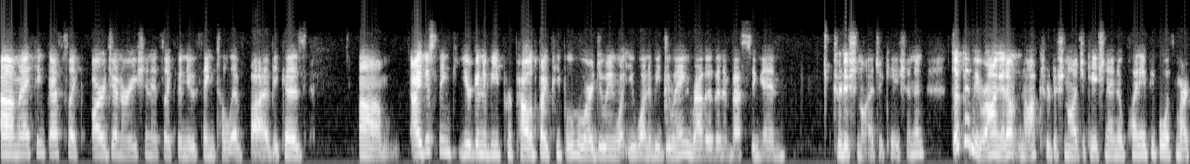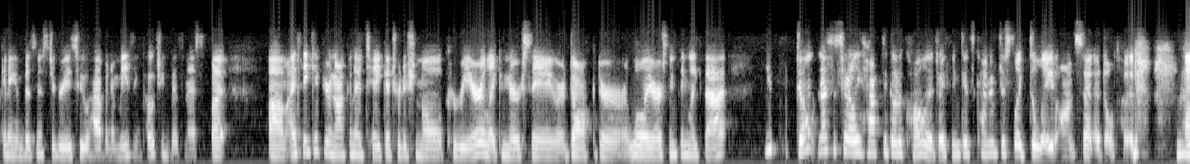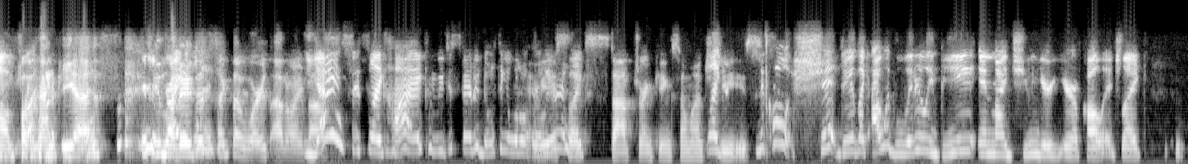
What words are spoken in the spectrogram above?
Um, and I think that's like our generation, it's like the new thing to live by because um, I just think you're going to be propelled by people who are doing what you want to be doing rather than investing in traditional education. And don't get me wrong, I don't knock traditional education. I know plenty of people with marketing and business degrees who have an amazing coaching business, but um, I think if you're not going to take a traditional career like nursing or doctor or lawyer or something like that, you don't necessarily have to go to college. I think it's kind of just like delayed onset adulthood. Um, for a lot of people. Yes, you right? literally just took the words out of my mouth. Yes, it's like, hi, can we just start adulting a little can earlier? Just, like, like, stop drinking so much. Like, Jeez, Nicole, shit, dude. Like, I would literally be in my junior year of college. Like,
